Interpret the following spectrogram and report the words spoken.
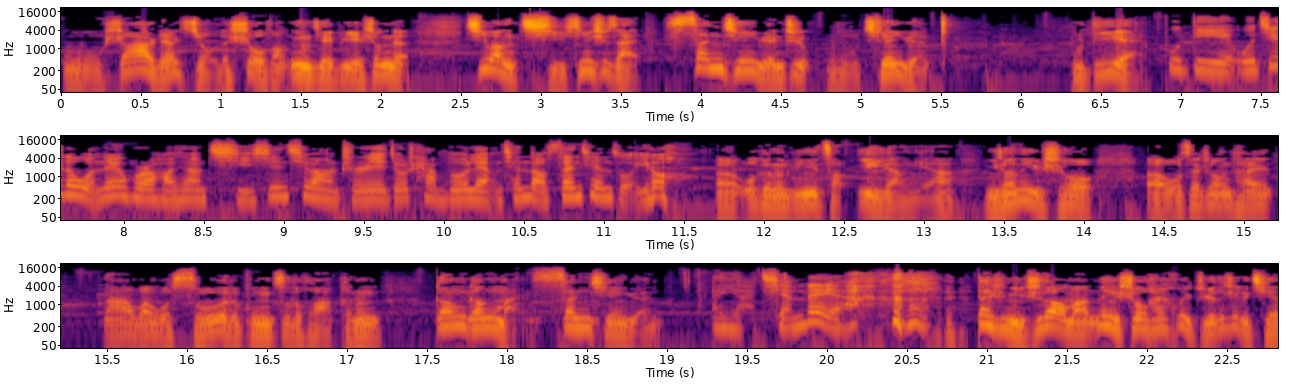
五十二点九的受访应届毕业生呢，期望起薪是在三千元至五千元，不低哎。不低，我记得我那会儿好像起薪期望值也就差不多两千到三千左右。呃，我可能比你早一两年啊。你知道那个时候，呃，我在中央台拿完我所有的工资的话，可能刚刚满三千元。哎呀，前辈啊，但是你知道吗？那时候还会觉得这个钱，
